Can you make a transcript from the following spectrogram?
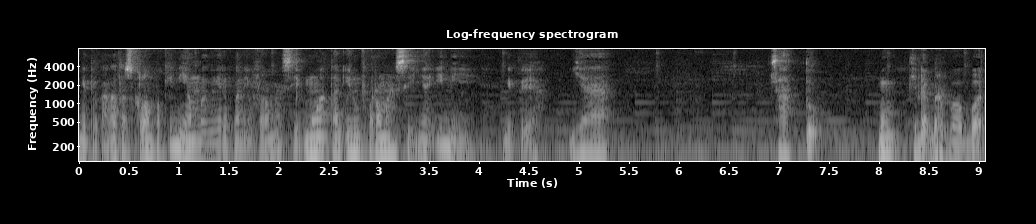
gitu kan atau sekelompok ini yang mengirimkan informasi muatan informasinya ini gitu ya ya satu tidak berbobot.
